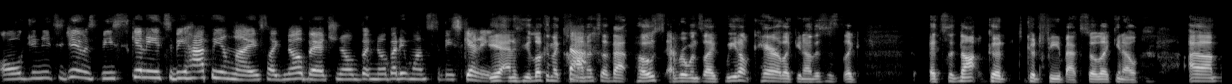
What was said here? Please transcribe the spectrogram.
all you need to do is be skinny to be happy in life. Like, no, bitch, no, but nobody wants to be skinny. Yeah, and if you look in the Stop. comments of that post, everyone's like, "We don't care." Like, you know, this is like, it's not good good feedback. So, like, you know, um,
